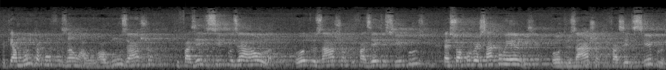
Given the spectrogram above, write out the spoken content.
porque há muita confusão. Alguns acham que fazer discípulos é aula, outros acham que fazer discípulos é só conversar com eles. Outros acham que fazer discípulos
